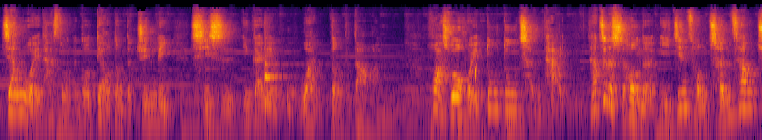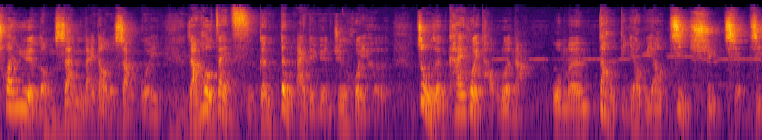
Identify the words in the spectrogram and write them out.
姜维他所能够调动的军力，其实应该连五万都不到啊。话说回都督陈泰，他这个时候呢，已经从陈仓穿越陇山来到了上邽，然后在此跟邓艾的援军会合。众人开会讨论啊，我们到底要不要继续前进？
